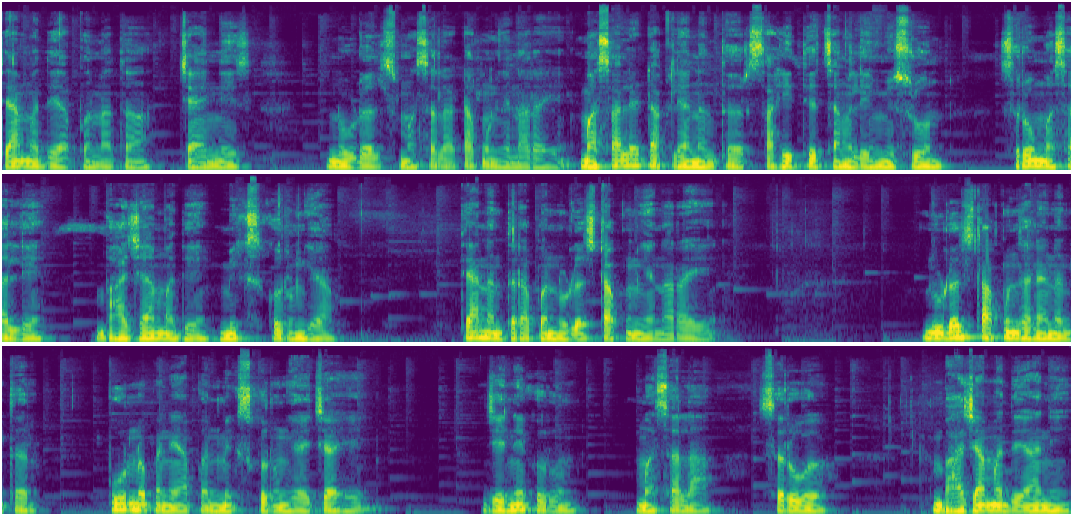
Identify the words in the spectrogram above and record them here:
त्यामध्ये आपण आता चायनीज नूडल्स मसाला टाकून घेणार आहे. मसाले टाकल्यानंतर साहित्य चांगले मिसळून सर्व मसाले भाज्यामध्ये मिक्स करून घ्या. त्यानंतर आपण नूडल्स टाकून घेणार आहे. नूडल्स टाकून झाल्यानंतर पूर्णपणे आपण मिक्स करून घ्यायचे आहे. जेणेकरून मसाला सर्व भाज्यामध्ये आणि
